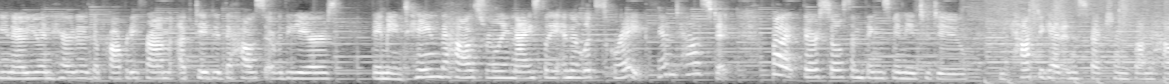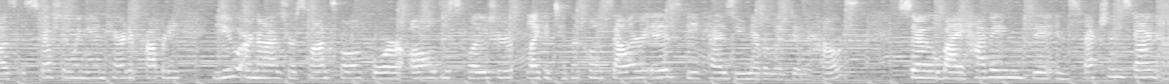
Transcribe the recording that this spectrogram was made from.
you know, you inherited the property from, updated the house over the years, they maintain the house really nicely and it looks great, fantastic. But there are still some things we need to do. We have to get inspections on the house, especially when you inherit a property. You are not as responsible for all disclosure like a typical seller is because you never lived in the house. So by having the inspections done, a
